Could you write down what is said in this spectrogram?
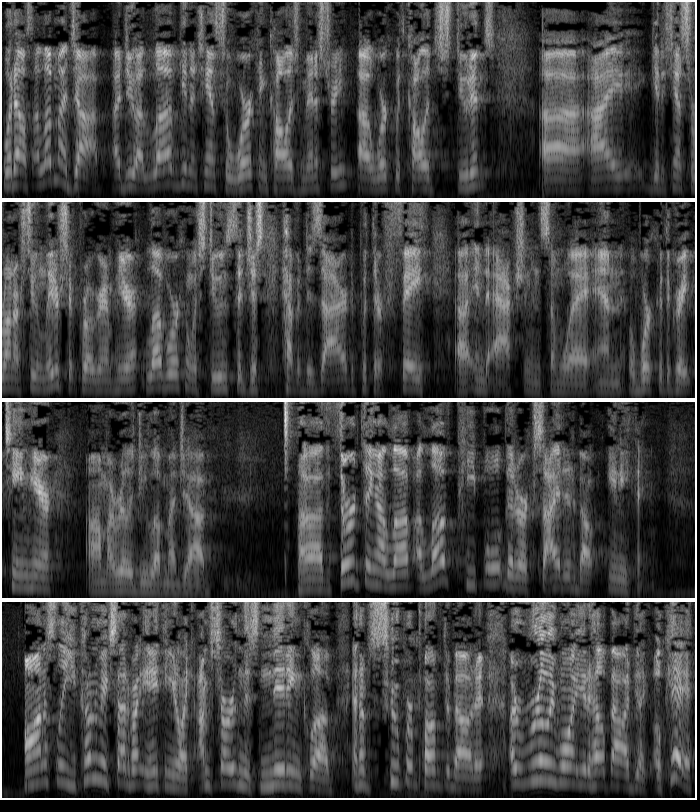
what else? I love my job. I do. I love getting a chance to work in college ministry, uh, work with college students. Uh, I get a chance to run our student leadership program here. Love working with students that just have a desire to put their faith uh, into action in some way, and work with a great team here. Um, I really do love my job. Uh, the third thing I love, I love people that are excited about anything. Honestly, you come to me excited about anything, you're like, I'm starting this knitting club, and I'm super pumped about it. I really want you to help out. I'd be like, okay,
